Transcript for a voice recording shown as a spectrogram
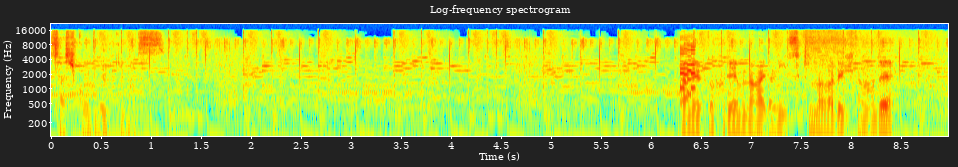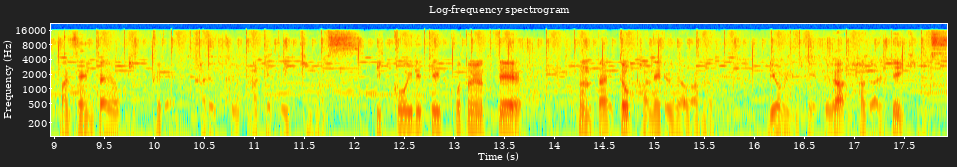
差し込んでいきます。パネルとフレームの間に隙間ができたので、まあ、全体をピックで軽く開けていきます。ピックを入れていくことによって本体とパネル側の両面テープが剥がれていきます。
